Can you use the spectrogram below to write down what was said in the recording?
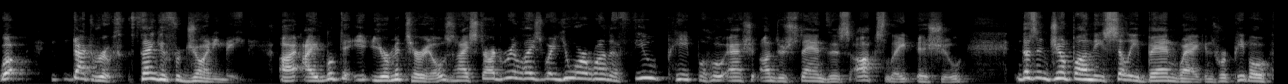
Well, Dr. Ruth, thank you for joining me. I, looked at your materials and I started to realize well, you are one of the few people who actually understand this oxalate issue and doesn't jump on these silly bandwagons where people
